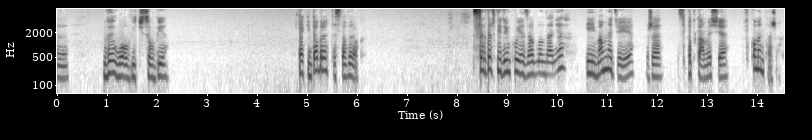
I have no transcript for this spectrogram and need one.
y, wyłowić sobie. Taki dobry, testowy rok. Serdecznie dziękuję za oglądanie i mam nadzieję, że spotkamy się w komentarzach.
